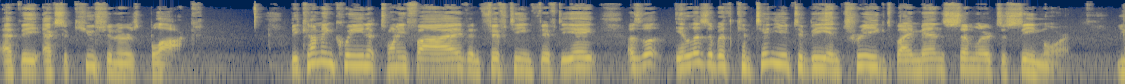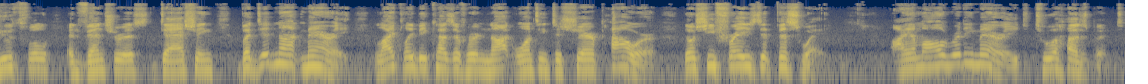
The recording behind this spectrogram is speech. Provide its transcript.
at the executioner's block. Becoming queen at 25 in 1558, Elizabeth continued to be intrigued by men similar to Seymour youthful, adventurous, dashing, but did not marry, likely because of her not wanting to share power, though she phrased it this way I am already married to a husband,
